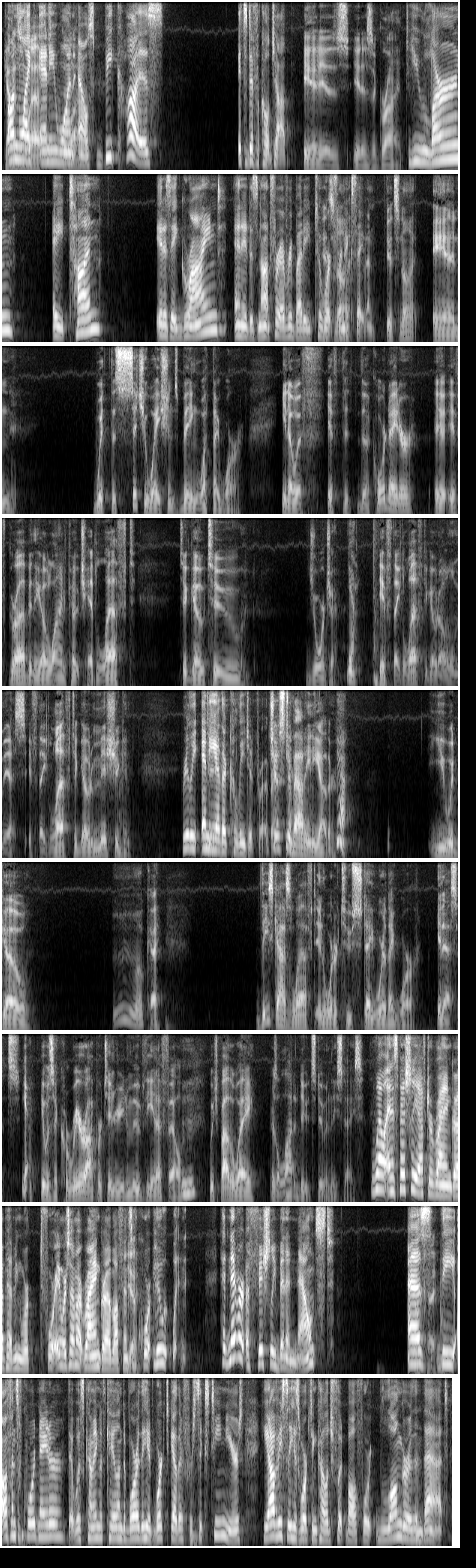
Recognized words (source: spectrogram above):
unlike left anyone lot. else because it's a difficult job. It is it is a grind. You learn a ton. It is a grind, and it is not for everybody to work It's for not. Nick Saban. It's not. And with the situations being what they were, you know, if if the the coordinator, if Grubb and the O line coach had left to go to Georgia, Yeah, if they'd left to go to Ole Miss, if they'd left to go to Michigan, really, any other collegiate program. just yeah. about any other, Yeah, you would go, "Mm, okay. These guys left in order to stay where they were, in essence. Yeah. Mm-hmm. It was a career opportunity to move to the NFL, which, by the way, there's a lot of dudes doing these days. Well, and especially after Ryan Grubb having worked for, and we're talking about Ryan Grubb, offensive Yeah. court, who had never officially been announced as Okay. the offensive coordinator that was coming with Kalen DeBoer. They had worked together for 16 years. He obviously has worked in college football for longer than that.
